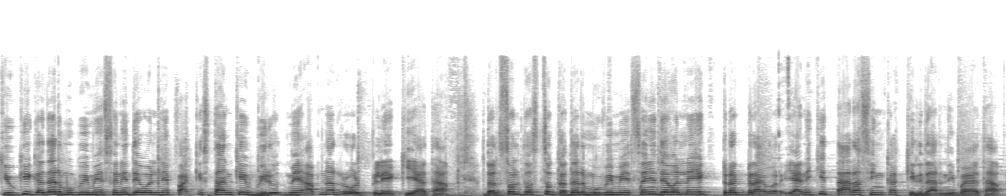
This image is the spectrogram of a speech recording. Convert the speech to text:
क्योंकि गदर मूवी में सनी देवल ने पाकिस्तान के विरोध में अपना रोल प्ले किया था। दरअसल दोस्तों, गदर मूवी में सनी देओल ने एक ट्रक ड्राइवर, यानी कि तारा सिंह का किरदार निभाया था।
